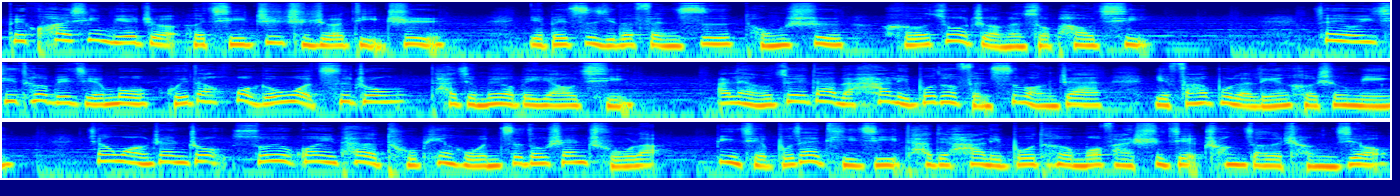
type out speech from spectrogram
被跨性别者和其支持者抵制，也被自己的粉丝、同事、合作者们所抛弃。在有一期特别节目《回到霍格沃茨》中，他就没有被邀请，而两个最大的哈利波特粉丝网站也发布了联合声明，将网站中所有关于他的图片和文字都删除了，并且不再提及他对哈利波特魔法世界创造的成就。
